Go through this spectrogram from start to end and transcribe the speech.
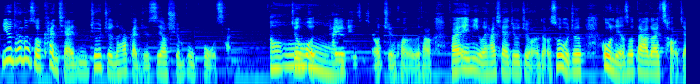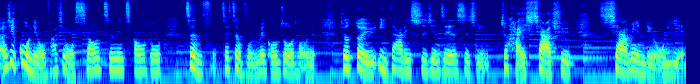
因为他那时候看起来，你就会觉得他感觉是要宣布破产，哦，oh. 就或者他有点是想要卷款而逃。反正 anyway，他现在就卷款而逃。所以我觉得过年的时候大家都在吵架，而且过年我发现我超身边超多政府在政府里面工作的同学，就对于意大利事件这件事情，就还下去下面留言，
